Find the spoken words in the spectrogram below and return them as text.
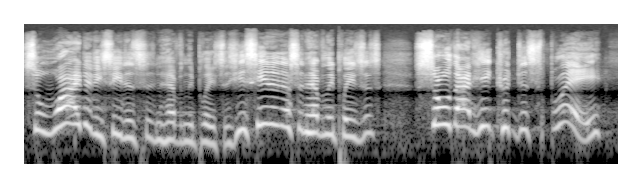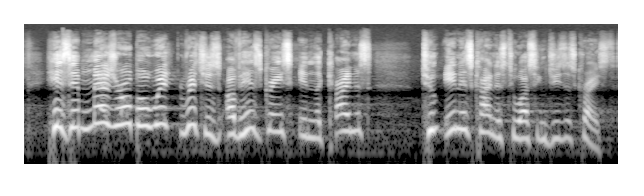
So, why did he seat us in heavenly places? He seated us in heavenly places so that he could display his immeasurable riches of his grace in the kindness to in his kindness to us in Jesus Christ.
